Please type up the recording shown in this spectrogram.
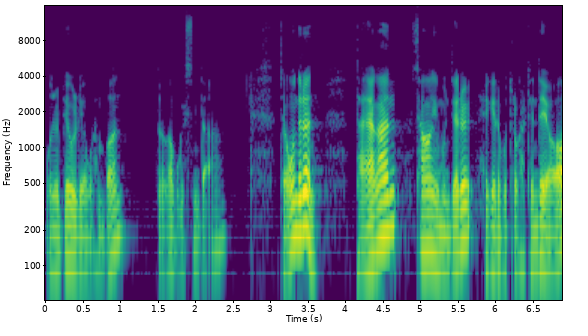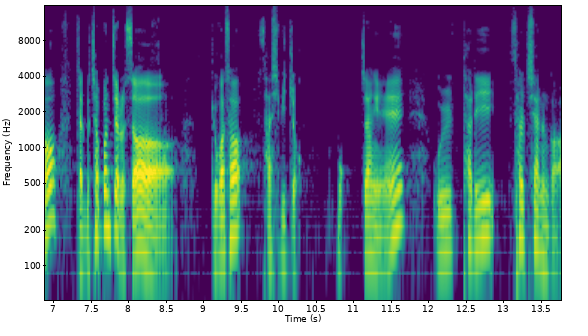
오늘 배울 내용을 한번 들어가 보겠습니다. 자, 오늘은 다양한 상황의 문제를 해결해 보도록 할 텐데요. 자, 그 첫 번째로서 교과서 42쪽 목장에 울타리 설치하는 거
